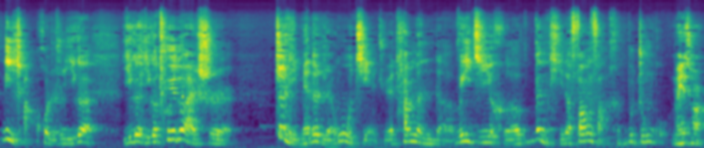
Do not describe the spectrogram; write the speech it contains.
立场或者是一个一个一个推断是，这里面的人物解决他们的危机和问题的方法很不中国。没错，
